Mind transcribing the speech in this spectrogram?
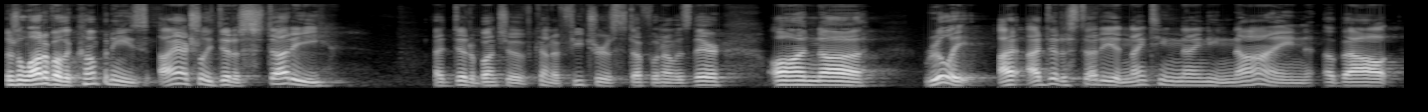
There's a lot of other companies. I actually did a study, I did a bunch of kind of futurist stuff when I was there on uh, really, I, I did a study in 1999 about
